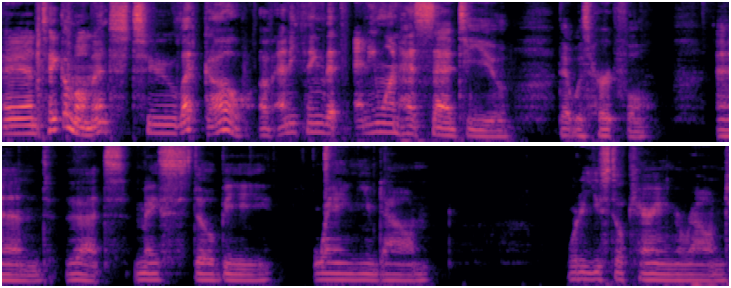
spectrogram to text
and take a moment to let go of anything that anyone has said to you that was hurtful and that may still be weighing you down. What are you still carrying around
